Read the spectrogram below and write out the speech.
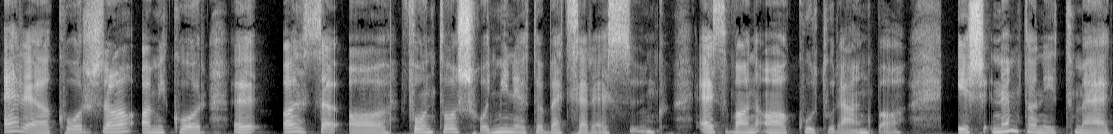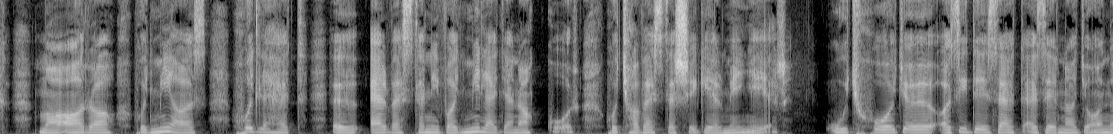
Erre a korsra, amikor az a fontos, hogy minél többet szerezzünk. Ez van a kultúránkba. És nem tanít meg ma arra, hogy mi az, hogy lehet elveszteni, vagy mi legyen akkor, hogyha veszteségélmény ér. Úgyhogy az idézet ezért nagyon,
